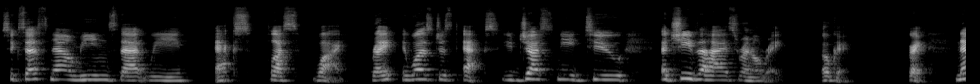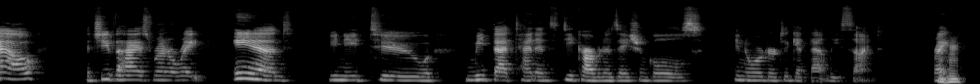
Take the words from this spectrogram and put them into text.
Success now means that we X plus Y, right? It was just X. You just need to achieve the highest rental rate. Okay, great. Now, achieve the highest rental rate and you need to meet that tenant's decarbonization goals in order to get that lease signed, right? Mm-hmm.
